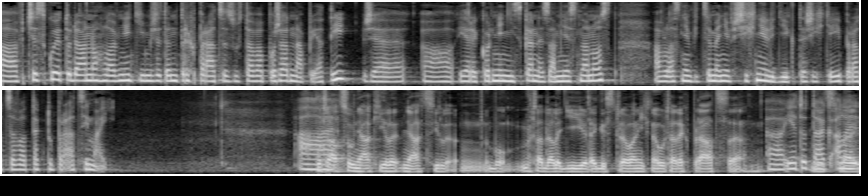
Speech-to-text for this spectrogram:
A v Česku je to dáno hlavně tím, že ten trh práce zůstává pořád napjatý, že je rekordně nízká nezaměstnanost a vlastně víceméně všichni lidi, kteří chtějí pracovat, tak tu práci mají. A Pořád jsou nějaký, nějaký, nebo řada lidí registrovaných na úřadech práce. Je to tak, ale,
